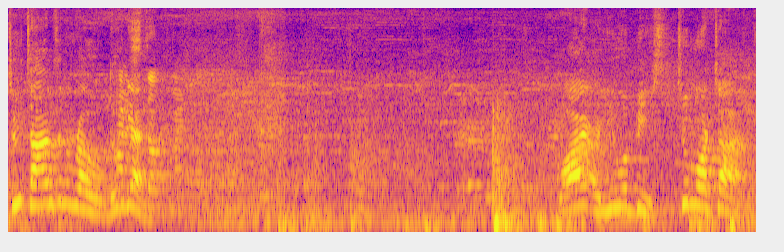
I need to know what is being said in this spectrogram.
Two times in a row. Do it again. Why are you a beast? Two more times.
